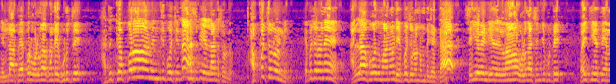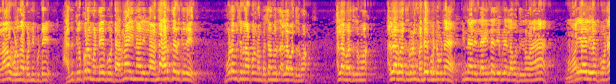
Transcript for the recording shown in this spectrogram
எல்லா பேப்பரும் ஒழுங்காக கொண்டே கொடுத்து அதுக்கப்புறம் மிஞ்சி போச்சுன்னா ஹஸ்பி எல்லான்னு சொல்லு. அப்ப சொல்லணும் நீ. எப்ப சொல்லணும்? அல்லா போதுமானவன் எப்ப சொல்லணும்னு கேட்டா செய்ய வேண்டியதெல்லாம் ஒழுங்கா விட்டு வைத்தியத்தை எல்லாம் ஒழுங்கா பண்ணிப்புட்டு அதுக்கப்புறம் மண்டையை போட்டாருன்னா இந்நாள் இல்ல அர்த்தம் இருக்குது. உடம்பு சொல்லலாம் போ நம்ம பேசாம இருந்து அல்லா பாத்துக்கிறோம் அல்லா பாத்துக்கிறோம் அல்லா பாத்துக்கிறோம் மண்டையை போட்ட உடனே இன்னால் இல்ல இன்னது எப்படி அல்லா பாத்துக்கிறோம் நோயாளியே போனா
